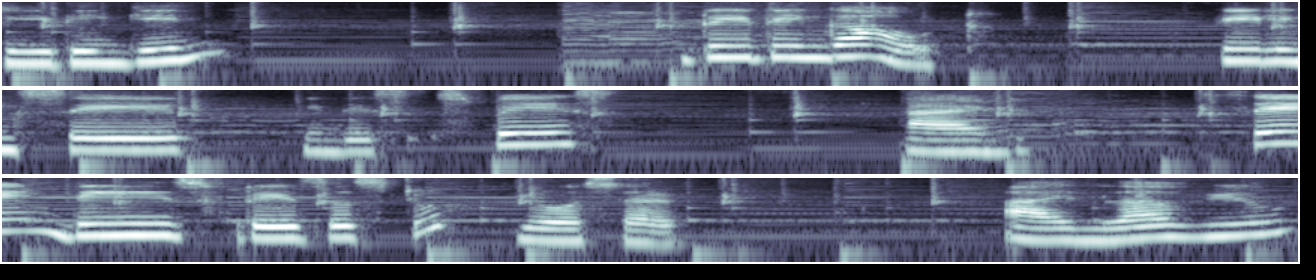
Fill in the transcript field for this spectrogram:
Breathing in, breathing out, feeling safe in this space and saying these phrases to yourself. I love you.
